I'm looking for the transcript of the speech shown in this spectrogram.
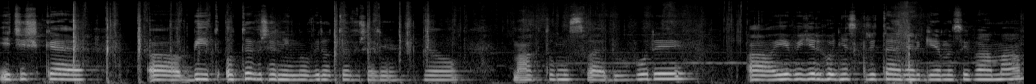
Je těžké uh, být otevřený, mluvit otevřeně. Jo. Má k tomu své důvody, a je vidět hodně skryté energie mezi váma.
